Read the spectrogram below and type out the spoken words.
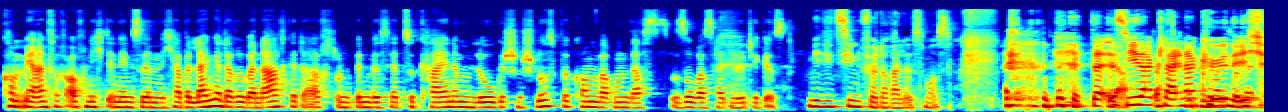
kommt mir einfach auch nicht in den Sinn. Ich habe lange darüber nachgedacht und bin bisher zu keinem logischen Schluss bekommen, warum das sowas halt nötig ist. Medizinföderalismus. da ist ja, jeder kleiner König.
